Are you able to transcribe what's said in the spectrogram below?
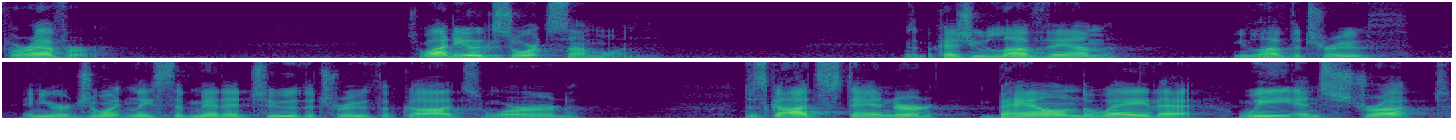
forever. So why do you exhort someone? Is it because you love them? You love the truth? And you are jointly submitted to the truth of God's word? Does God's standard bound the way that we instruct?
